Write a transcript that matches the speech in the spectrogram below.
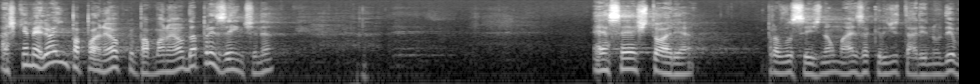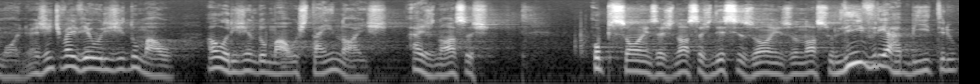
Acho que é melhor ir em Papai Noel, porque Papai Noel dá presente, né? Essa é a história para vocês não mais acreditarem no demônio. A gente vai ver a origem do mal. A origem do mal está em nós. As nossas opções, as nossas decisões, o nosso livre arbítrio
